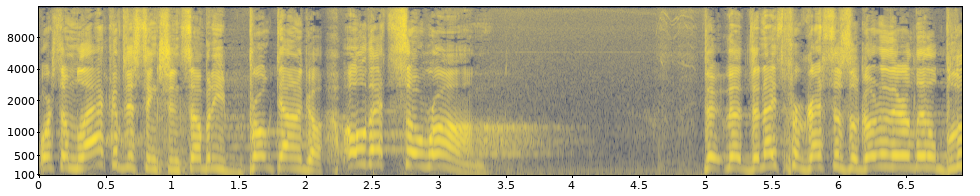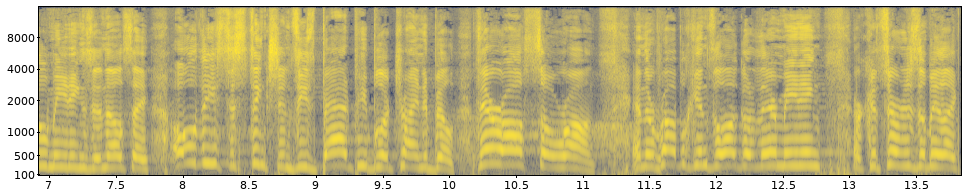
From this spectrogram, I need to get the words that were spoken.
or some lack of distinction somebody broke down and go, oh, that's so wrong. The, the, the, nice progressives will go to their little blue meetings and they'll say, oh, these distinctions these bad people are trying to build, they're all so wrong. And the Republicans will all go to their meeting, or conservatives will be like,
